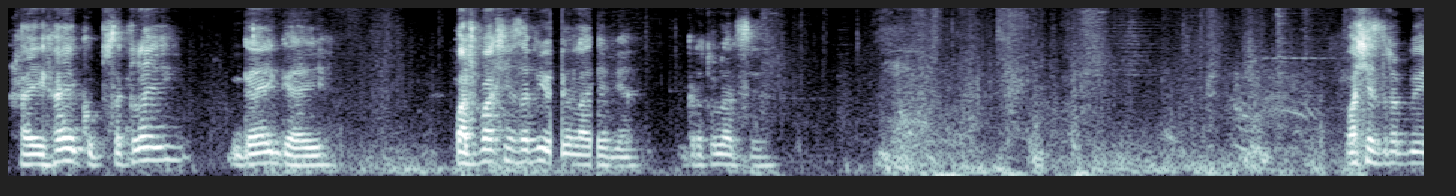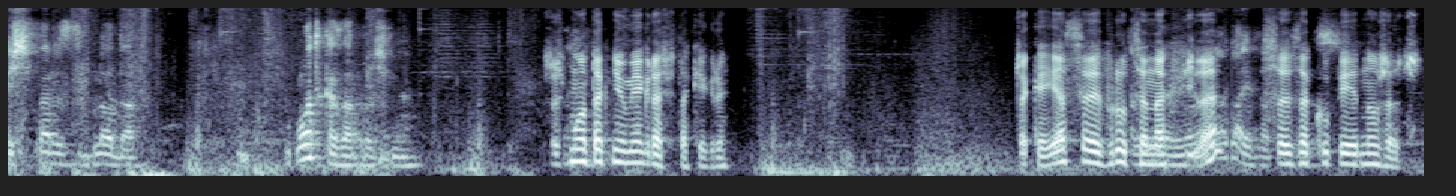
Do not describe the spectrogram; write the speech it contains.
Hej, hej, kup zaklej. Gej, gej. Patrz, właśnie zabiłem na live. Gratulacje. Właśnie zrobiłeś first blooda. Młotka zaprośmy. Przecież młotek nie umie grać w takie gry. Czekaj, ja sobie wrócę na chwilę, sobie zakupię jedną rzecz.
